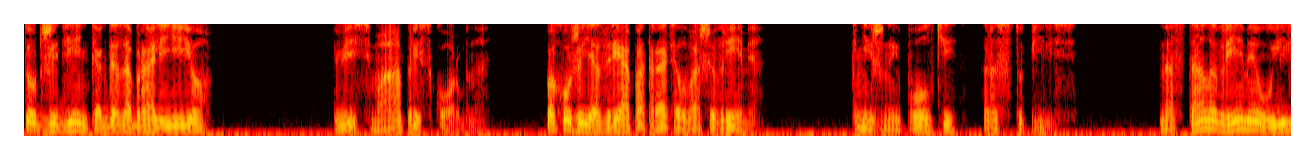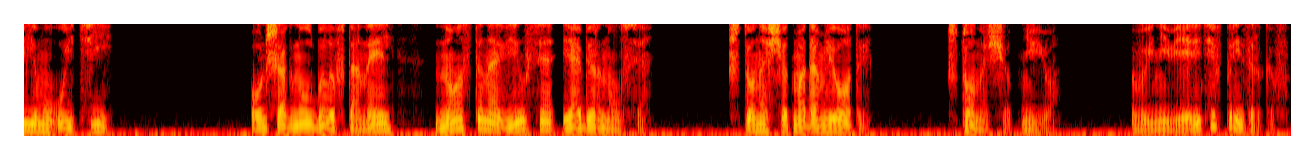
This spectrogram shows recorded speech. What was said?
Тот же день, когда забрали ее. Весьма прискорбно. Похоже, я зря потратил ваше время. Книжные полки расступились. Настало время Уильяму уйти. Он шагнул было в тоннель, но остановился и обернулся. «Что насчет мадам Лиоты?» «Что насчет нее?» «Вы не верите в призраков?»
